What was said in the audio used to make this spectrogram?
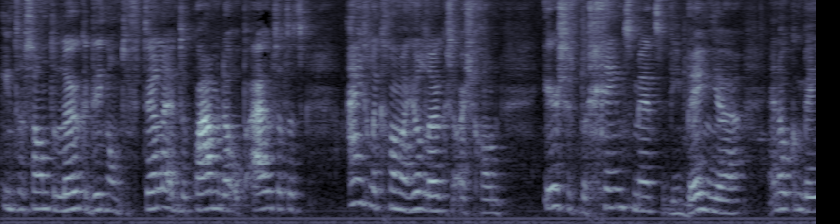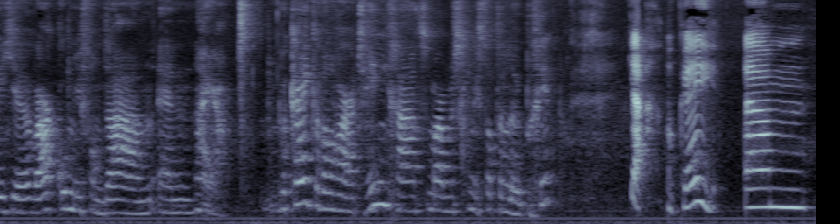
interessante, leuke dingen om te vertellen. En toen kwamen we erop uit dat het eigenlijk gewoon wel heel leuk is als je gewoon eerst eens begint met wie ben je en ook een beetje waar kom je vandaan. En nou ja, we kijken wel waar het heen gaat, maar misschien is dat een leuk begin. Ja, oké. Um,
